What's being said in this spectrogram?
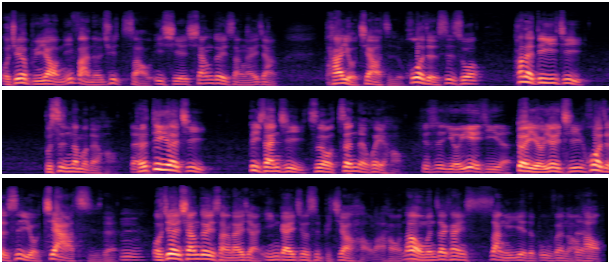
我觉得不要。你反而去找一些相对上来讲它有价值，或者是说它的第一季不是那么的好，而第二季、第三季之后真的会好，就是有业绩的。对，有业绩或者是有价值的。嗯，我觉得相对上来讲应该就是比较好了。好，那我们再看上一页的部分哦。好。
